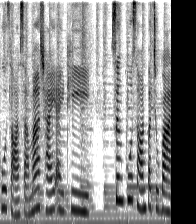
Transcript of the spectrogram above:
ผู้สอนสามารถใช้ไอทีซึ่งผู้สอนปัจจุบัน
